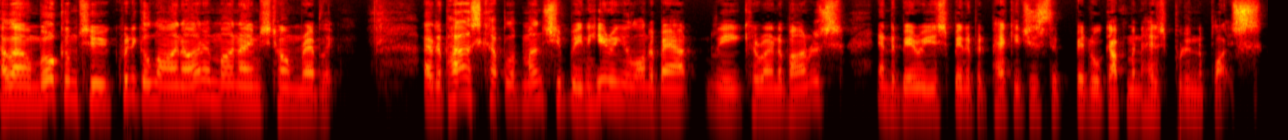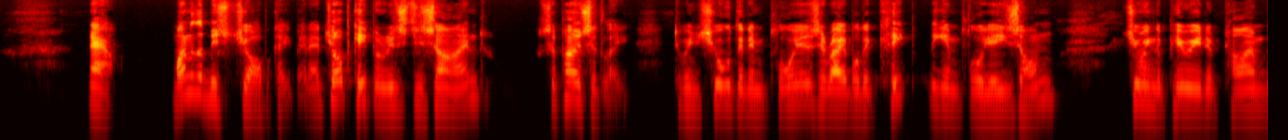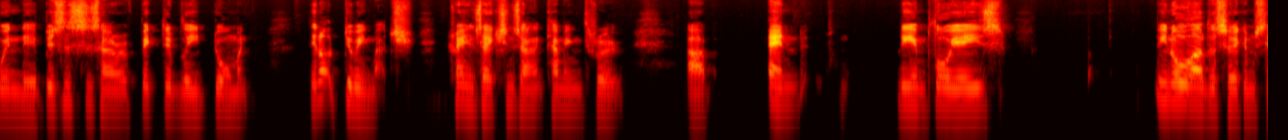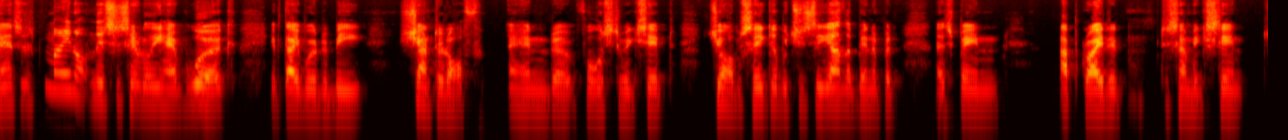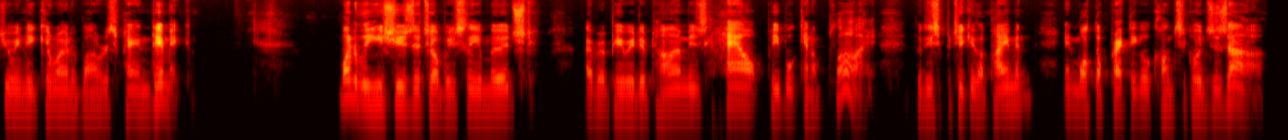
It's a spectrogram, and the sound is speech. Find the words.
Hello and welcome to Critical Line Item. My name's Tom Ravlic. Over the past couple of months, you've been hearing a lot about the coronavirus and the various benefit packages the federal government has put into place. Now, one of them is JobKeeper. Now, JobKeeper is designed, supposedly, to ensure that employers are able to keep the employees on during the period of time when their businesses are effectively dormant. They're not doing much. Transactions aren't coming through. Uh, and the employees, in all other circumstances, may not necessarily have work if they were to be shunted off and uh, forced to accept Job Seeker, which is the other benefit that's been upgraded to some extent during the coronavirus pandemic. One of the issues that's obviously emerged over a period of time is how people can apply for this particular payment and what the practical consequences are.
